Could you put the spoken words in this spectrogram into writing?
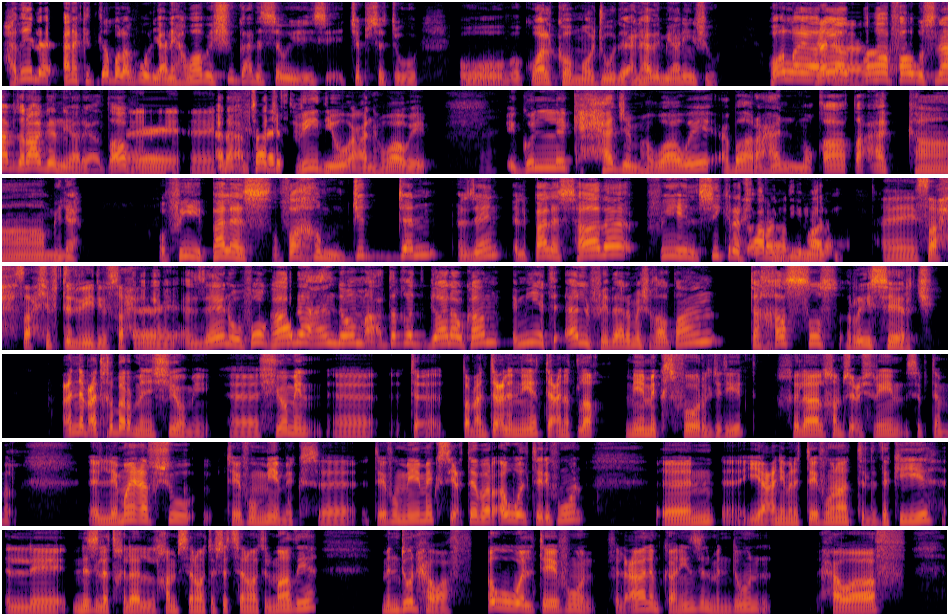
هذيل أنا كنت قبل أقول يعني هواوي شو قاعدة تسوي؟ تشيبسيت و... وكوالكوم موجودة يعني هذه ميانين شو؟ والله يا ريال طافوا سناب دراجون يا ريال طافوا. إيه إيه. أنا امثال شفت فيديو عن هواوي إيه. يقول لك حجم هواوي عبارة عن مقاطعة كاملة. وفي بالاس ضخم جدا زين؟ البالاس هذا فيه السيكرت ار ان دي مالهم. اي صح صح شفت الفيديو صح. إيه زين وفوق هذا عندهم أعتقد قالوا كم؟ مية ألف إذا أنا مش غلطان تخصص research عندنا بعد خبر من شيومي آه، شيومي آه، طبعا تعلن نيتها عن إطلاق Mi Mix 4 الجديد خلال 25 سبتمبر. اللي ما يعرف شو تليفون Mi Mix آه، تليفون Mi Mix يعتبر أول تليفون آه، يعني من التليفونات الذكية اللي نزلت خلال الخمس سنوات أو ست سنوات الماضية من دون حواف. أول تليفون في العالم كان ينزل من دون حواف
